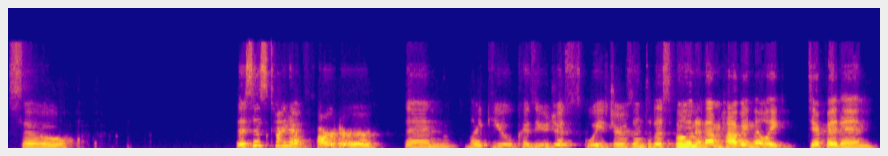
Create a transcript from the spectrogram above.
So this is kind of harder than like you because you just squeezed yours into the spoon and I'm having to like dip it in.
